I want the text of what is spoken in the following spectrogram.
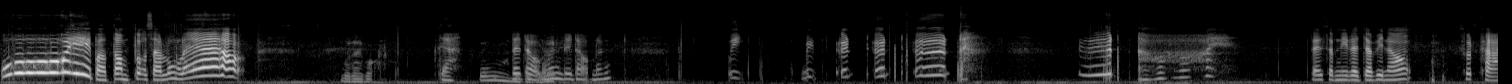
โอ้ยบ่ต้อมตัวสาวลงแล้วบ่ได้ปะจ้ะโอ้ได้ดอกนึงได้ดอกนึงอุ้ยอึดอึดอึดอึดอึดโอ้ยได้สำนีแล้วจ้ะพี่น้องสุดขา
